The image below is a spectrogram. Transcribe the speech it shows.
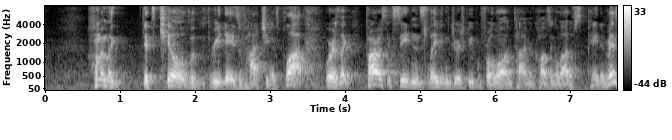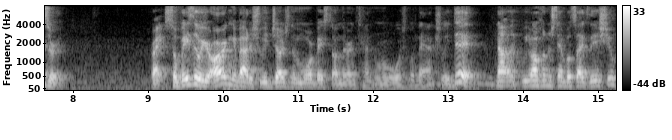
Haman like gets killed within three days of hatching his plot, whereas like Paro succeeded in enslaving the Jewish people for a long time and causing a lot of pain and misery. Right. So basically, what you're arguing about is should we judge them more based on their intent or what they actually did? Now, like, we all understand both sides of the issue.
